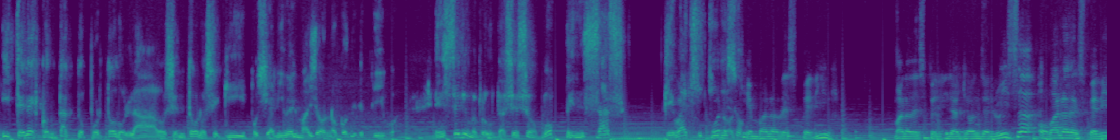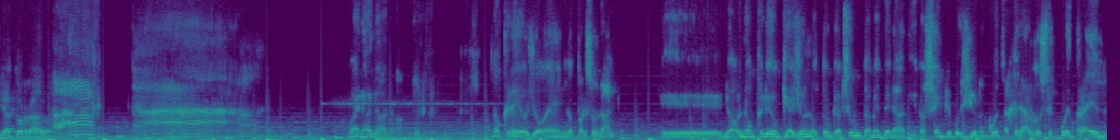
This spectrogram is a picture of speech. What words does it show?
Y tenés contactos por todos lados, en todos los equipos y a nivel mayor, no con directivos. ¿En serio me preguntas eso? ¿Vos pensás que va a existir bueno, eso? ¿Quién van a despedir? ¿Van a despedir a John de Luisa o van a despedir a Torrado? Ah, ah. Bueno, no, no. No creo yo, eh, en lo personal. Eh, no, no creo que a John lo toque absolutamente nadie. No sé en qué posición encuentra Gerardo, se encuentra él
